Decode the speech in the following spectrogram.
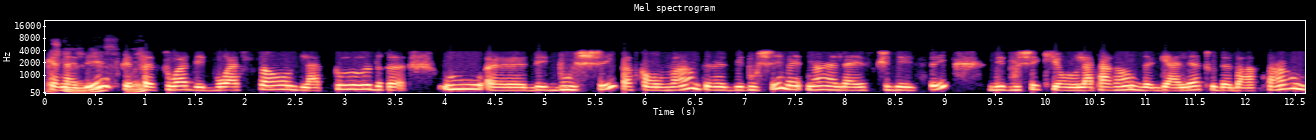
cannabis, que ce soit des boissons, de la poudre ou euh, des bouchées, parce qu'on vend des bouchées maintenant à la SQDC, des bouchées qui ont l'apparence de galettes ou de bâtons,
